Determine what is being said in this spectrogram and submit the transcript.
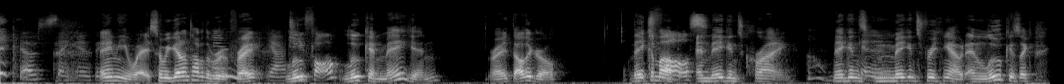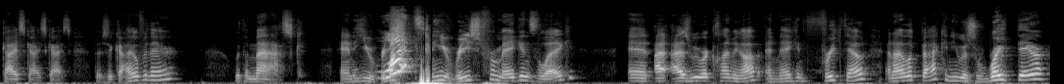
Yeah, I was just saying anything. anyway, so we get on top of the roof, right? Yeah. Luke, fall? Luke and Megan, right? The other girl, they Which come falls? up, and Megan's crying. Oh, Megan's Megan. Megan's freaking out, and Luke is like, guys, guys, guys. There's a guy over there with a mask, and he reached, What? And he reached for Megan's leg, and a- as we were climbing up, and Megan freaked out, and I looked back, and he was right there,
